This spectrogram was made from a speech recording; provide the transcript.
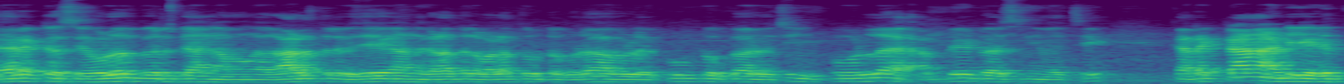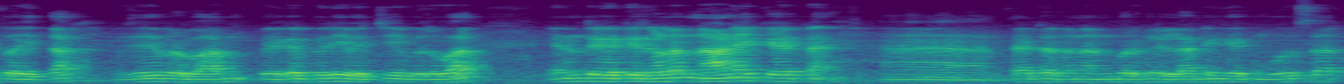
டைரக்டர்ஸ் எவ்வளோ பேர் இருக்காங்க? அவங்க காலத்தில் விஜயகாந்த் காலத்தில் வளர்த்து விட்ட கூட அவளை கூப்பிட்டு உட்கார வச்சு இப்போ உள்ள அப்டேட் வசனியை வச்சு கரெக்டான அடியை எடுத்து வைத்தால் விஜயபிரபாரன் மிகப்பெரிய வெற்றியை பெறுவார் என்று கேட்டீர்கள் நானே கேட்டேன். தேட்டர் நண்பர்கள் எல்லாத்தையும் கேட்கும்போது சார்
